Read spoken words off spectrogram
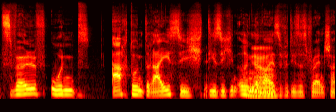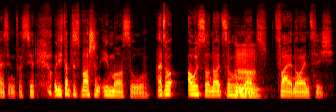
zwölf und 38, die sich in irgendeiner ja. Weise für dieses Franchise interessiert. Und ich glaube, das war schon immer so. Also außer 1992.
